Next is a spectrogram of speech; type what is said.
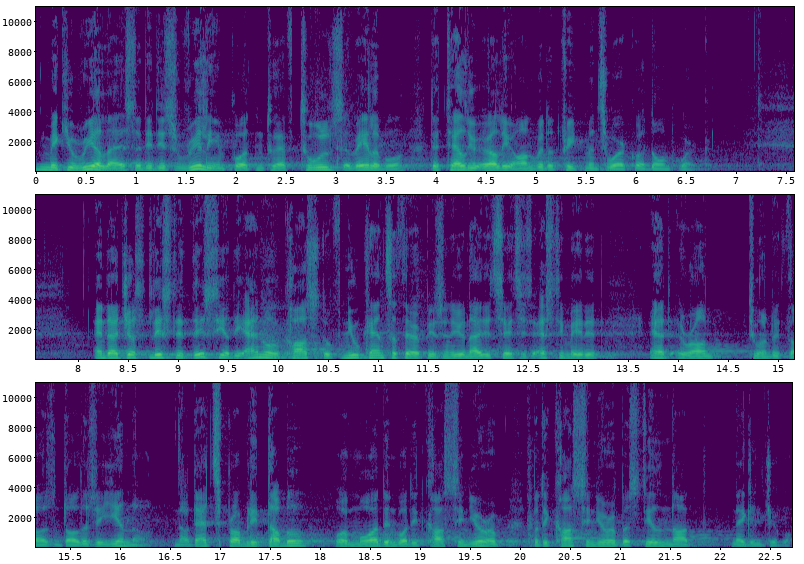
make you realize that it is really important to have tools available that tell you early on whether treatments work or don't work. And I just listed this here the annual cost of new cancer therapies in the United States is estimated at around $200,000 a year now. Now, that's probably double or more than what it costs in Europe, but the costs in Europe are still not negligible.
